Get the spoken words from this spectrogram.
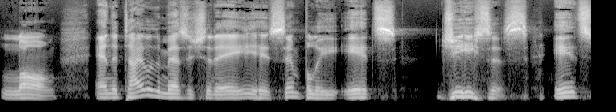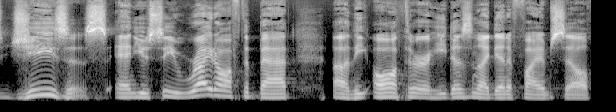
long. And the title of the message today is simply It's Jesus. It's Jesus. And you see right off the bat, uh, the author, he doesn't identify himself.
